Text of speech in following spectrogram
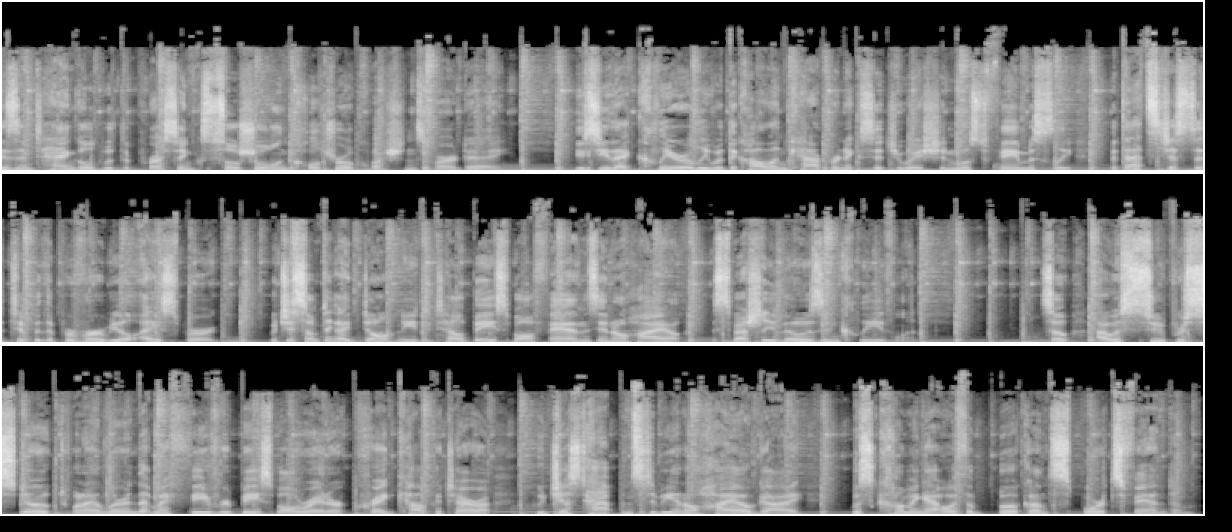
is entangled with the pressing social and cultural questions of our day. You see that clearly with the Colin Kaepernick situation, most famously, but that's just the tip of the proverbial iceberg, which is something I don't need to tell baseball fans in Ohio, especially those in Cleveland. So I was super stoked when I learned that my favorite baseball writer, Craig Calcaterra, who just happens to be an Ohio guy, was coming out with a book on sports fandom,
